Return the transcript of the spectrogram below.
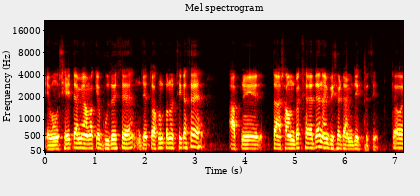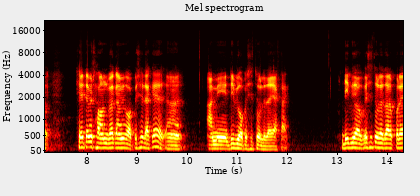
এবং সেই টাইমে আমাকে বুঝেছে যে তখন কোনো ঠিক আছে, আপনি তা সাউন্ড ব্যাগ ছেড়ে দেন, আমি বিষয়টা আমি দেখতেছি। তো সেই টাইমে সাউন্ড ব্যাগ আমি অফিসে আহ, আমি ডিবি অফিসে চলে যাই একাই। ডিবি অফিসে চলে যাওয়ার পরে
